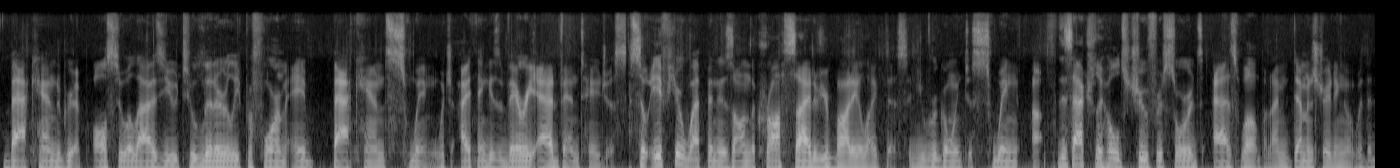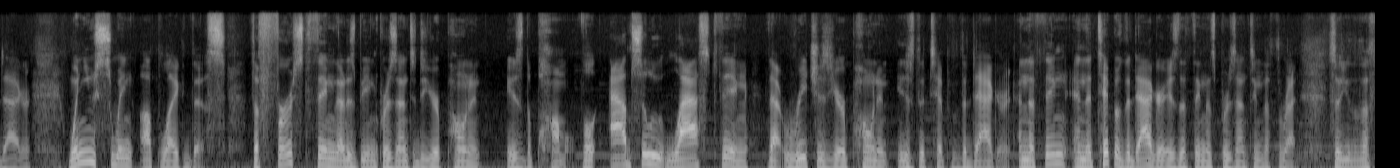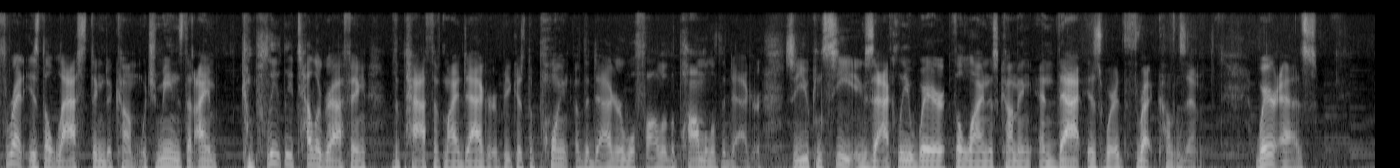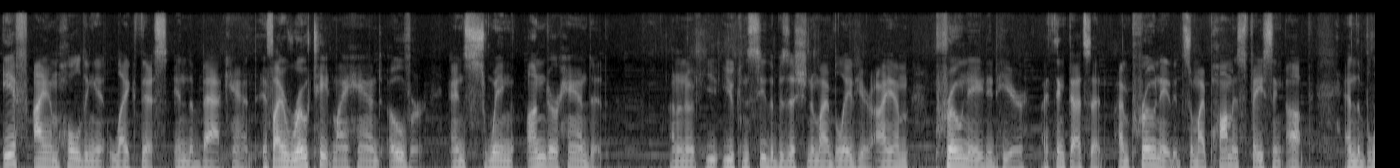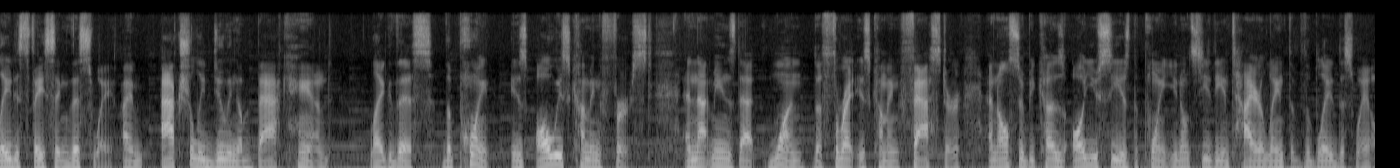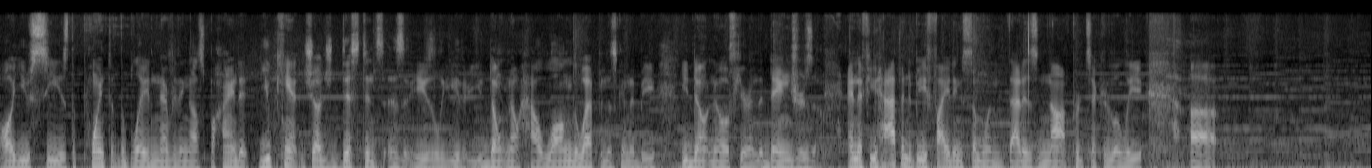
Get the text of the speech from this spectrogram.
backhand grip also allows you to literally perform a backhand swing, which I think is very advantageous. So if your weapon is on the cross side of your body like this, and you were going to swing up, this actually holds true for swords as well, but I'm demonstrating it with a dagger. When you swing up like this, the first thing that is being presented to your opponent is the pommel. The absolute last thing that reaches your opponent is the tip of the dagger. And the thing, and the tip of the dagger is the thing that's presenting the threat. So the threat is the last thing to come, which means that I am completely telegraphing the path of my dagger because the point of the dagger will follow the pommel of the dagger. So you can see exactly where the line is coming and that is where the threat comes in. Whereas if I am holding it like this in the backhand, if I rotate my hand over and swing underhanded, I don't know if you, you, can see the position of my blade here. I am pronated here. I think that's it. I'm pronated, so my palm is facing up and the blade is facing this way. I'm actually doing a backhand like this, the point is always coming first. And that means that one, the threat is coming faster, and also because all you see is the point, you don't see the entire length of the blade this way, all you see is the point of the blade and everything else behind it. You can't judge distance as easily either. You don't know how long the weapon is gonna be. You don't know if you're in the danger zone. And if you happen to be fighting someone that is not particularly uh,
